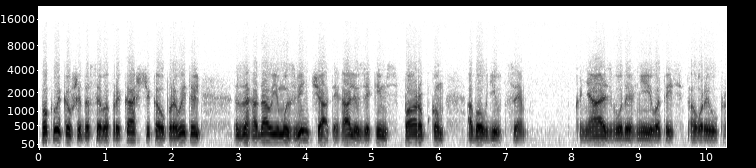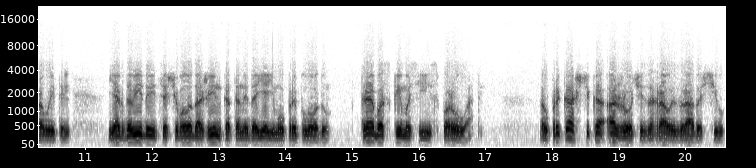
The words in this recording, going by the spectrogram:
Покликавши до себе приказчика, управитель загадав йому звінчати Галю з якимсь парубком або вдівцем. Князь буде гніватись, говорив управитель, як довідається, що молода жінка та не дає йому приплоду. Треба з кимось її спорувати. В приказчика аж очі заграли з радощів,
